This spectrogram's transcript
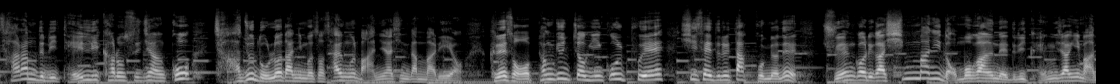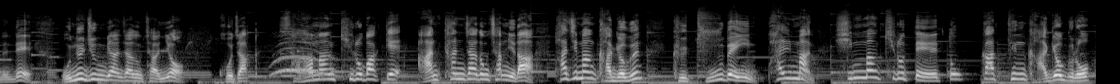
사람들이 데일리카로 쓰지 않고 자주 놀러 다니면서 사용을 많이 하신단 말이에요. 그래서 평균적인 골프의 시세들을 딱 보면은 주행거리가 10 만이 넘어가는 애들이 굉장히 많은데 오늘 준비한 자동차는요 고작 4만 킬로밖에 안 탄 자동차입니다. 하지만 가격은 그 두 배인 8만, 10만 킬로대의 똑같은 가격으로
